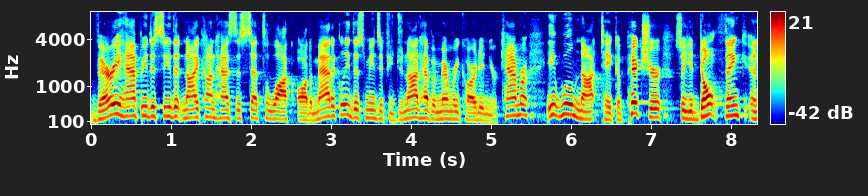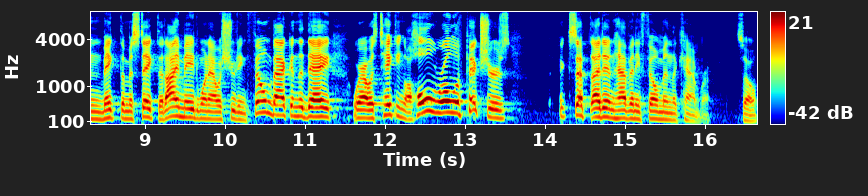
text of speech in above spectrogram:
Very happy to see that Nikon has this set to lock automatically. This means if you do not have a memory card in your camera, it will not take a picture. So you don't think and make the mistake that I made when I was shooting film back in the day where I was taking a whole roll of pictures, except I didn't have any film in the camera. So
